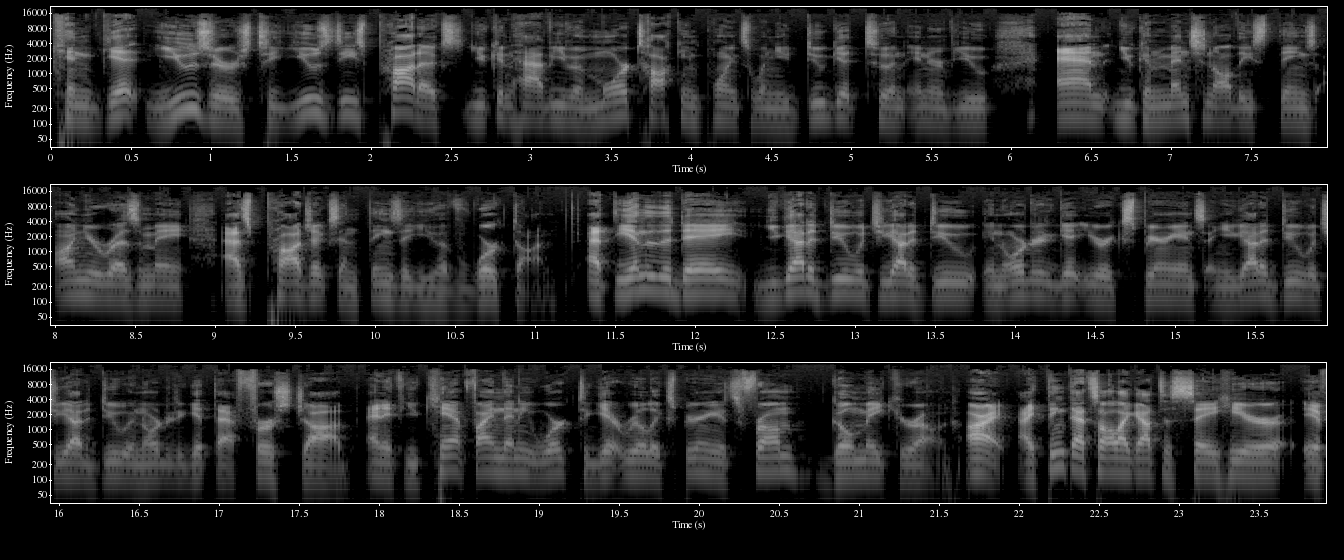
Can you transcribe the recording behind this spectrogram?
can get users to use these products, you can have even more talking points when you do get to an interview and you can mention all these things on your resume as projects and things that you have worked on. At the end of the day, you got to do what you got to do in order to get your experience and you got to do what you got to do in order to get that first job. And if you can't find any work to get real experience from, go make your own. All right, I think that's all I got to say here. If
